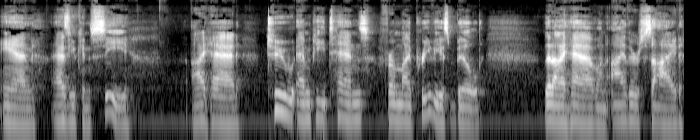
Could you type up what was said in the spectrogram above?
And as you can see, I had two MP10s from my previous build that I have on either side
